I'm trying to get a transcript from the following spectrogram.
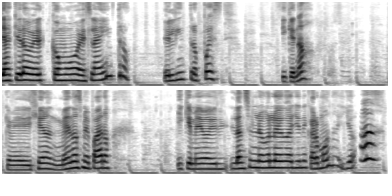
ya quiero ver cómo es la intro. El intro, pues. Y que no. Que me dijeron, menos me paro. Y que me lancen luego, luego a Jenny Carmona. Y yo, ¡ah!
